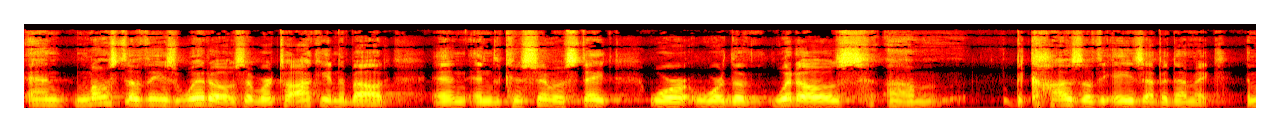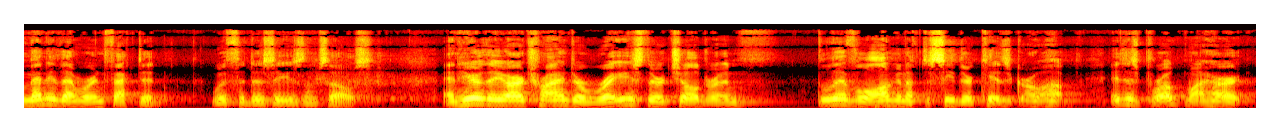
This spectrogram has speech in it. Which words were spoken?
And most of these widows that we're talking about and, and the Kisumu state were, were the widows um, because of the AIDS epidemic. And many of them were infected with the disease themselves. And here they are trying to raise their children, live long enough to see their kids grow up. It just broke my heart.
